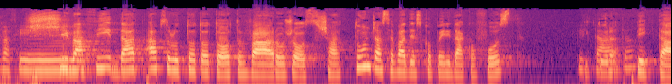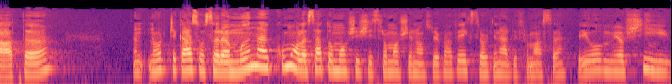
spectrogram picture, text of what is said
Și va fi, și va fi dat absolut tot, tot, tot varul jos. Și atunci se va descoperi dacă a fost pictură pictată, pictată în orice caz o să rămână cum au lăsat-o moșii și strămoșii noștri. Va fi extraordinar de frumoasă. Eu mi-o și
